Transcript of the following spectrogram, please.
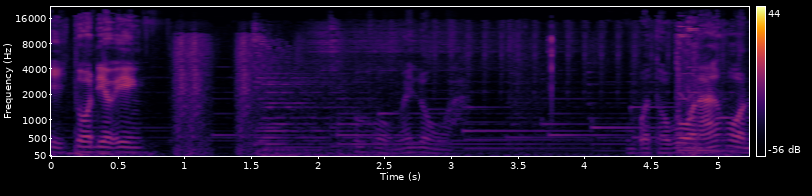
อีกตัวเดียวเอง โอ้โห ไม่ลงว่ะผมเปิดเทอร์โบนะทุกคน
